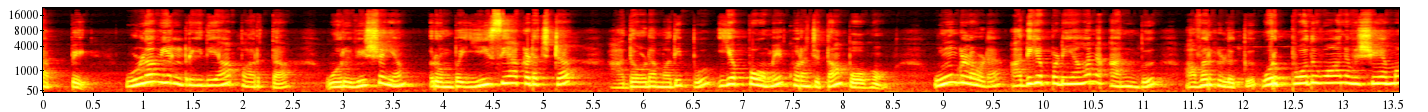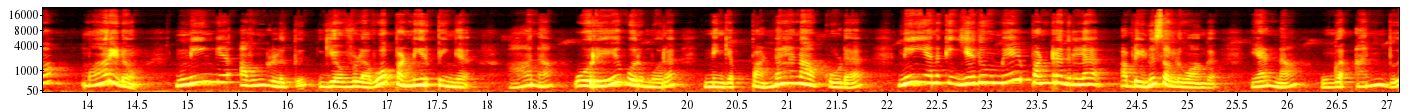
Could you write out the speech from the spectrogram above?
தப்பே. உளவியல் ரீதியாக பார்த்தா ஒரு விஷயம் ரொம்ப ஈஸியாக கிடச்சிட்டா அதோட மதிப்பு எப்போவுமே குறைஞ்சு தான் போகும். உங்களோட அதிகப்படியான அன்பு அவர்களுக்கு ஒரு பொதுவான விஷயமா மாறிடும். நீங்கள் அவங்களுக்கு எவ்வளவோ பண்ணியிருப்பீங்க ஆனால் ஒரே ஒரு முறை நீங்கள் பண்ணலைனா கூட நீ எனக்கு எதுவுமே பண்ணுறதில்ல அப்படின்னு சொல்லுவாங்க. ஏன்னா உங்கள் அன்பு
